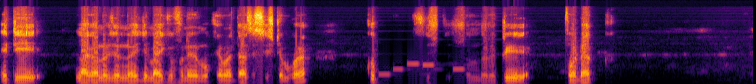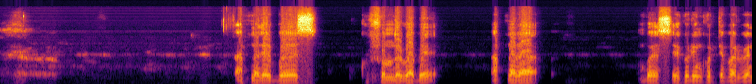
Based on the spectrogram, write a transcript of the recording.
এটি লাগানোর জন্য এই যে মাইক্রোফোনের মুখের মধ্যে আছে সিস্টেম করা, খুব সুন্দর একটি প্রোডাক্ট। আপনাদের ভয়েস খুব সুন্দরভাবে আপনারা ভয়েস রেকর্ডিং করতে পারবেন।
